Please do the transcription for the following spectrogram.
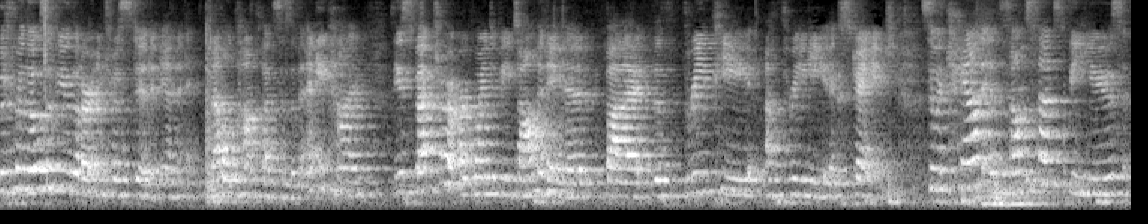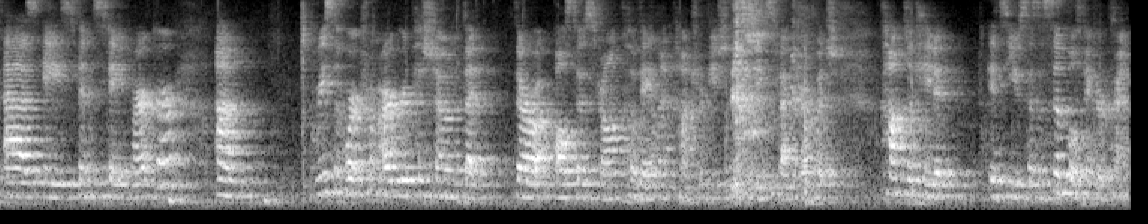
but for those of you that are interested in metal complexes of any kind, these spectra are going to be dominated by the 3p, a 3d exchange. So it can, in some sense, be used as a spin state marker. Um, recent work from our group has shown that there are also strong covalent contributions to these spectra, which complicated its use as a simple fingerprint,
